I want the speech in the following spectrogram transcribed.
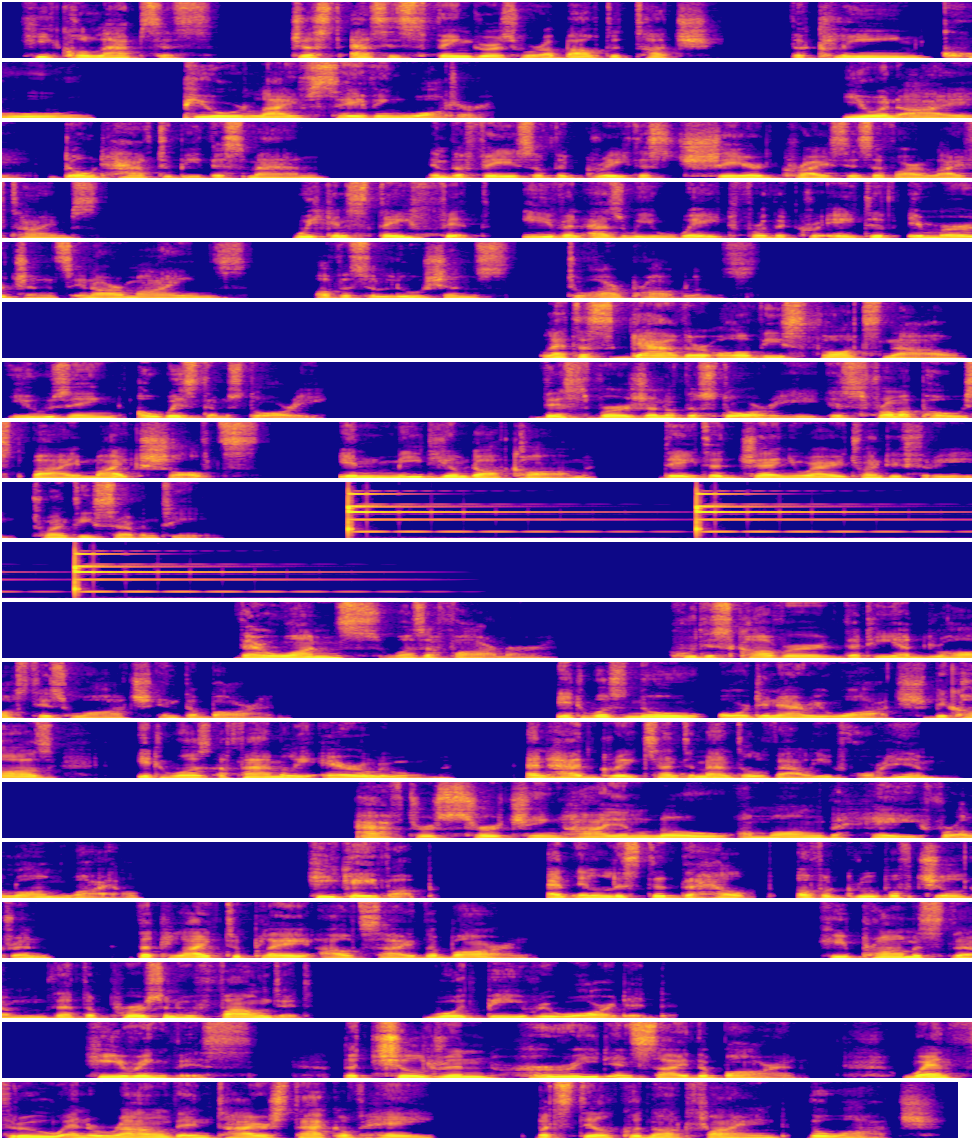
He collapses just as his fingers were about to touch the clean, cool, pure life saving water. You and I don't have to be this man in the face of the greatest shared crisis of our lifetimes. We can stay fit even as we wait for the creative emergence in our minds of the solutions to our problems. Let us gather all these thoughts now using a wisdom story. This version of the story is from a post by Mike Schultz in Medium.com dated January 23, 2017. There once was a farmer who discovered that he had lost his watch in the barn. It was no ordinary watch because it was a family heirloom and had great sentimental value for him. After searching high and low among the hay for a long while, he gave up and enlisted the help of a group of children that liked to play outside the barn. He promised them that the person who found it would be rewarded. Hearing this, the children hurried inside the barn, went through and around the entire stack of hay, but still could not find the watch.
